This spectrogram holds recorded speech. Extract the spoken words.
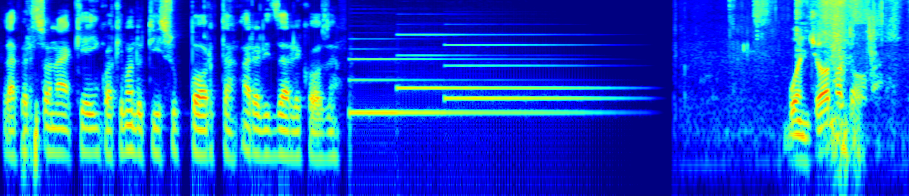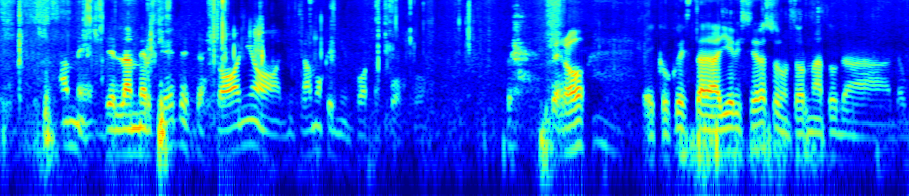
la persona che in qualche modo ti supporta a realizzare le cose. Buongiorno Toma, a me della Mercedes da sogno diciamo che mi importa poco, però ecco questa ieri sera sono tornato da, da un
